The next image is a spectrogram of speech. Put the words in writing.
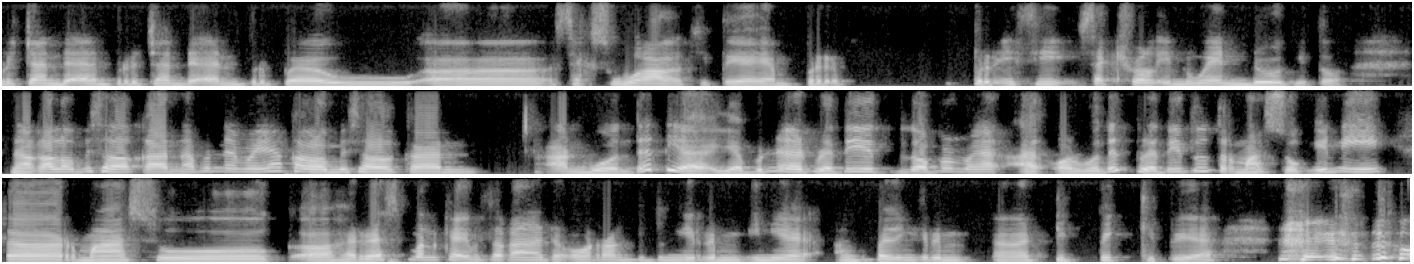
bercandaan-bercandaan berbau eh, seksual gitu ya yang ber, berisi sexual innuendo gitu. Nah, kalau misalkan apa namanya? Kalau misalkan unwanted ya ya benar berarti itu apa namanya unwanted berarti itu termasuk ini termasuk eh, harassment kayak misalkan ada orang gitu ngirim ini ya anggap aja ngirim eh, dick pic gitu ya nah itu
